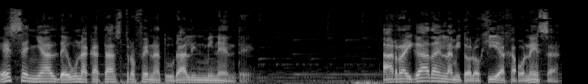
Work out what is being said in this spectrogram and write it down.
es señal de una catástrofe natural inminente. Arraigada en la mitología japonesa,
